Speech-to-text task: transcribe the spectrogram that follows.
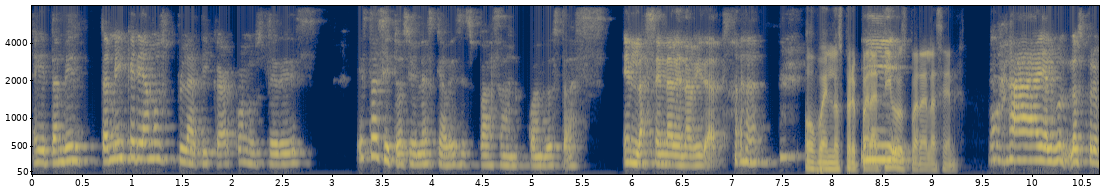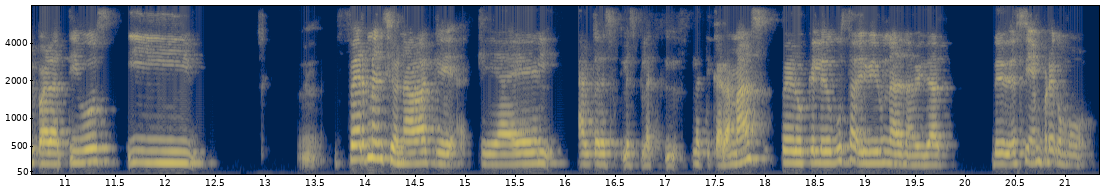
eh, también, también queríamos platicar con ustedes estas situaciones que a veces pasan cuando estás en la cena de Navidad. O en los preparativos Y para la cena. ajá, los preparativos y mm, Fer mencionaba que, que a él, ahorita les, les platicará más, pero que le gusta vivir una Navidad desde siempre como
